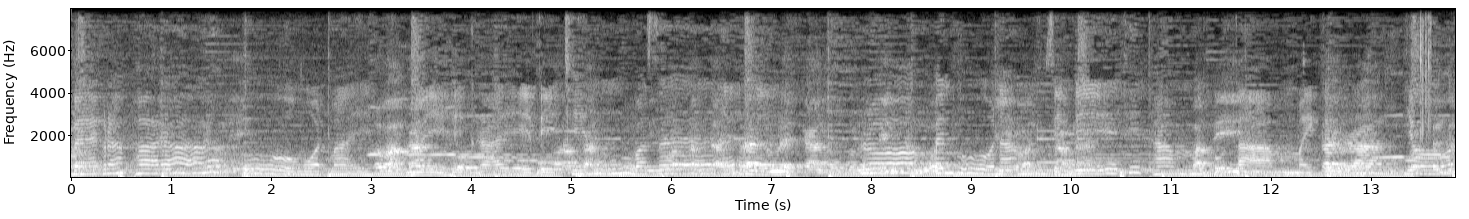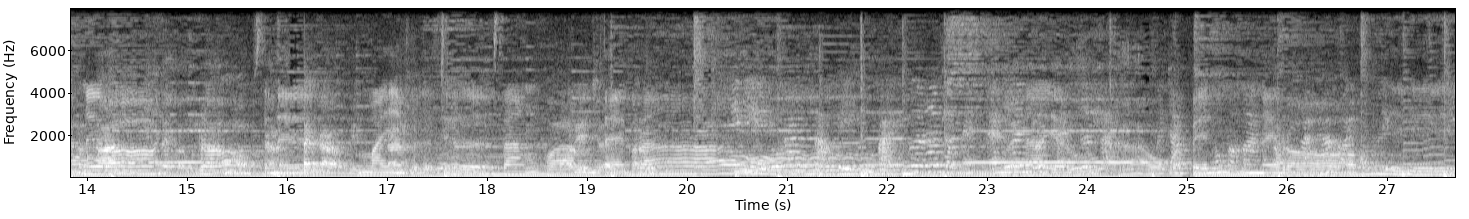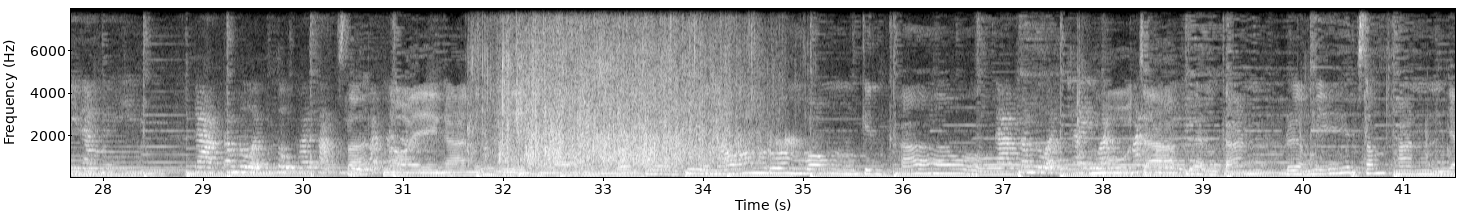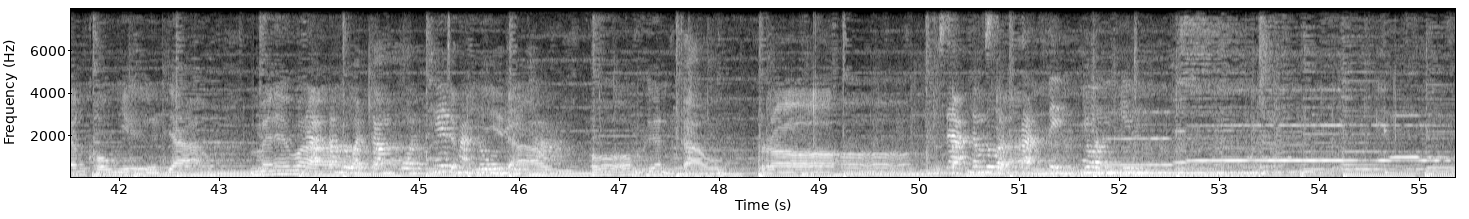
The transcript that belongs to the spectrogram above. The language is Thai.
แบกรับภาระผู้หมวดใหม่ ไม่ให้ใครติชินว่าเซอพร้อมเป็นผู้นำสิ่งดีที่ทำผู้ตามไม่เกินยศในร้อยพร้อมเสนอ ไม่เพื่อเจอสร้างความแตกร้าวที่มีขั้นสามปีขึ้นไปเพื่อเริ่มตำแหน่งและเมื่เลื่ออนได้ำรวจสุภศักดิ์สักหน่อยงานนี้ฉลองเปิดเพื่อนพี่น้องร่วมวงกินข้าวดาบตำรวจชัยหวัฒน์มู่มัจากตเพื่อนกัน เรื่องมิตรสัมพันธ์ยังคงยืดยาว แม้ว่าดาบตำรวจกำพลเทพจะหัดลมีมเดดาชาวพบเพื่อนเก่าพร้อมดาบตำรวจประสิทธิ์ยนต์อิน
